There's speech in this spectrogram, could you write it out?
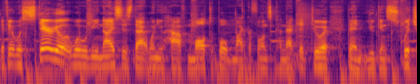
If it was stereo, what would be nice is that when you have multiple microphones connected to it, then you can switch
